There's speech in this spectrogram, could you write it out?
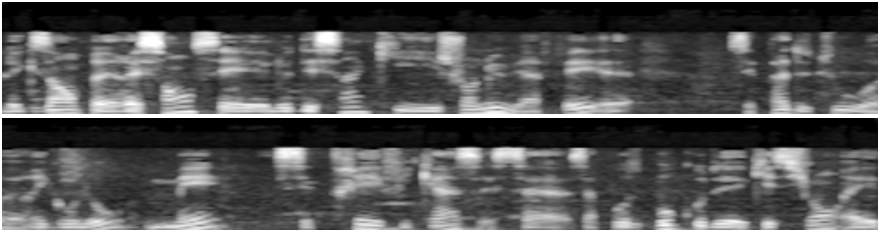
L'exemple récent, c'est le dessin qui Chonu a fait. C'est pas du tout rigolo, mais c'est très efficace et ça, pose beaucoup de questions et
